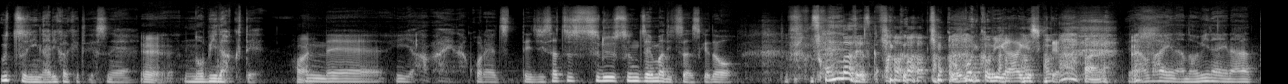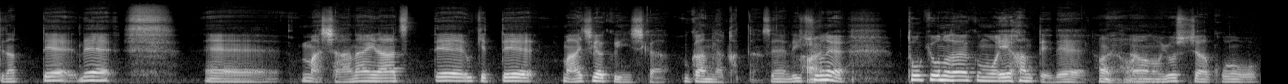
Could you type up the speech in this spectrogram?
鬱になりかけてですね、ええ、伸びなくて、はい、でやばいなこれっつって自殺する寸前まで言ってたんですけど そんなですか？結構結構思い込みが激しくて、はい、やばいな伸びないなってなってで、えー、まあしゃあないなっつって受けて、まあ、愛知学院しか受かんなかったんですね。で一応ね、はい、東京の大学も A 判定で、はいはい、あのよっしゃこ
